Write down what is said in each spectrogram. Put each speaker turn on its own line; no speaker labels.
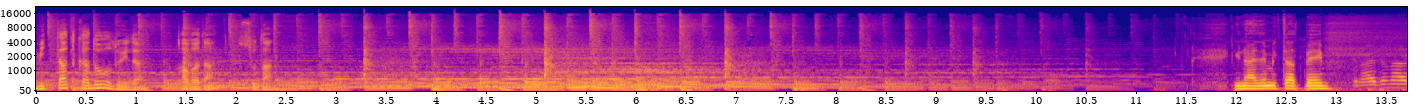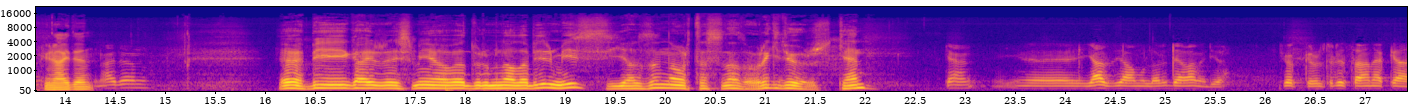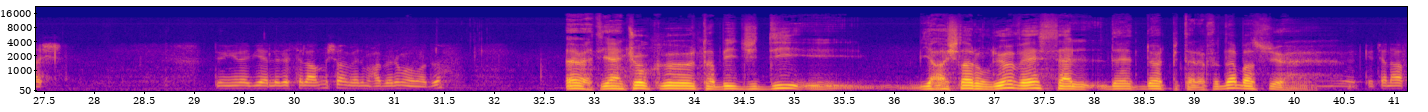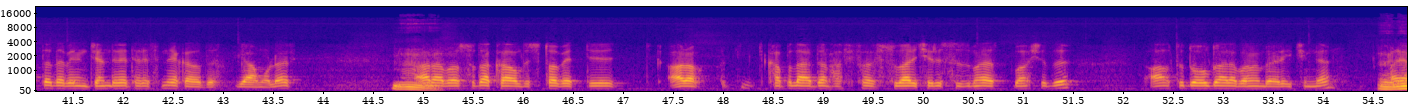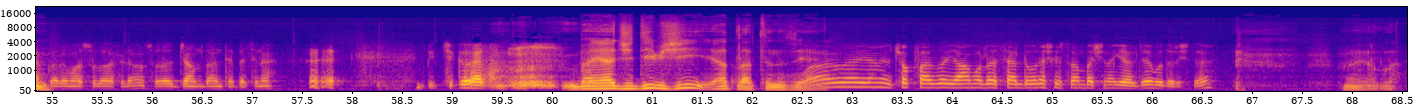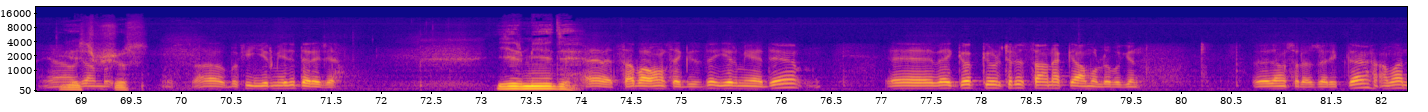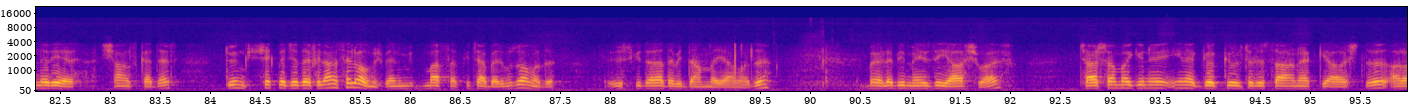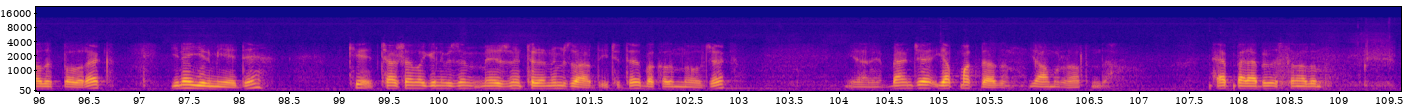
Miktat Kadıoğlu'yla Havadan Sudan.
Günaydın Miktat Bey.
Günaydın abi.
Günaydın.
Günaydın.
Evet bir gayri resmi hava durumunu alabilir miyiz? Yazın ortasına doğru gidiyoruz. Ken?
Gen, e, yaz yağmurları devam ediyor. Gök gürültülü sağanak yağış. Dün yine bir yerlere sel almış ama benim haberim olmadı.
Evet yani çok e, tabii ciddi e, yağışlar oluyor ve sel de dört bir tarafı da basıyor.
Evet, geçen hafta da benim Cendere Teresi'nde yakaladı yağmurlar.
Hmm.
Araba suda kaldı, stop etti. Ara, kapılardan hafif hafif sular içeri sızmaya başladı. Altı doldu arabanın böyle içinden.
Öyle mi?
Ayaklarıma sular falan sonra camdan tepesine çıkıverdim.
Bayağı ciddi bir şey atlattınız yani.
Vallahi yani çok fazla yağmurla selde uğraşırsan başına geleceği budur işte.
Hay Allah.
Ya hocam
Geçmiş
bu,
olsun.
Ol, bakın 27 derece.
27.
Evet sabah 18'de 27 ee, ve gök gürültülü sağanak yağmurlu bugün. Öğleden sonra özellikle ama nereye şans kader. Dün Küçükçekmece'de filan sel olmuş. Benim Maslak hiç haberimiz olmadı. Üsküdar'a da bir damla yağmadı. Böyle bir mevzi yağış var. Çarşamba günü yine gök gürültülü sağanak yağışlı aralıklı olarak. Yine 27. Ki çarşamba günü bizim mezuniyet törenimiz vardı İTÜ'de. Bakalım ne olacak. Yani bence yapmak lazım yağmurun altında. Hep beraber ıslanalım.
